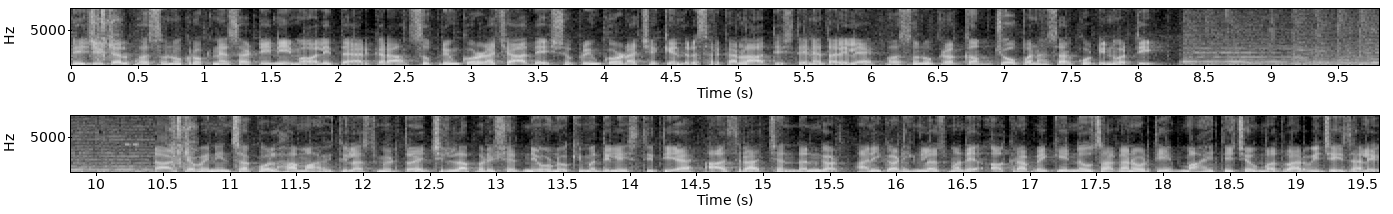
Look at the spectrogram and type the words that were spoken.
डिजिटल फसवणूक रोखण्यासाठी नियमावली तयार करा. सुप्रीम कोर्टाचे आदेश सुप्रीम कोर्टाचे केंद्र सरकारला आदेश देण्यात आलेले आहे. फसवणूक रक्कम चोपन्न हजार कोटींवरती. लाडक्या बहिणींचा कोल हा महायुतीलाच मिळतोय. जिल्हा परिषद निवडणुकीमधील ही स्थिती आहे. आज रात चंदनगड आणि गडहिंग्लजमध्ये अकरापैकी नऊ जागांवरती माहितीचे उमेदवार विजयी झाले.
